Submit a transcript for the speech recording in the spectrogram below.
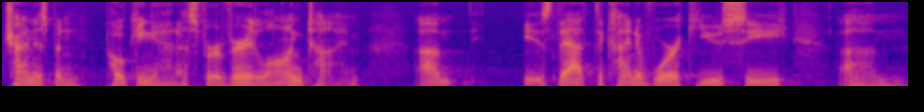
China's been poking at us for a very long time. Um, is that the kind of work you see um,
